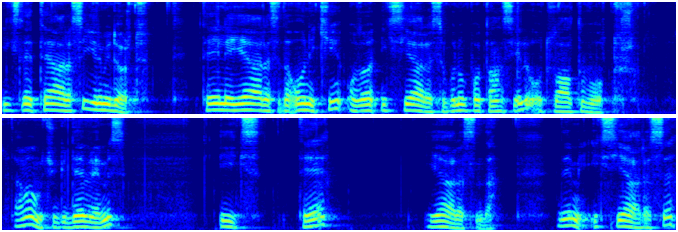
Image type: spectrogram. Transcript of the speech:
X ile T arası 24. T ile Y arası da 12. O zaman X, Y arası bunun potansiyeli 36 volttur. Tamam mı? Çünkü devremiz X, T, Y arasında. Değil mi? X, Y arası.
